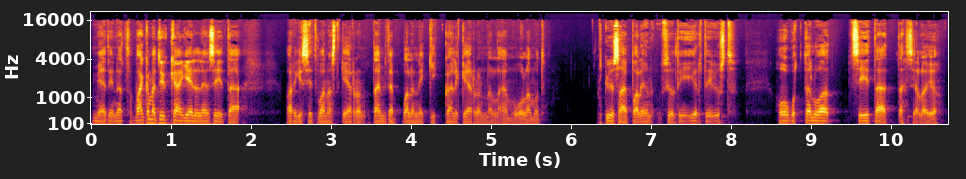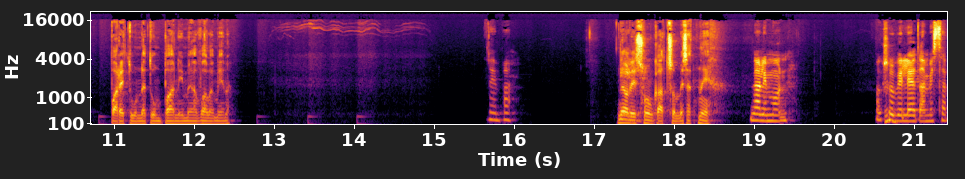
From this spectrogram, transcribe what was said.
Mietin, että vaikka mä tykkään edelleen siitä, varsinkin siitä vanhasta kerron, tai miten paljon ne kikkaili kerronnalla ja muulla, mutta kyllä sai paljon silti irti just houkuttelua siitä, että siellä on jo pari tunnetumpaa nimeä valmiina. Niinpä. Ne oli sun katsomiset, niin. Ne oli mun. Onko sulla Ville jotain, mistä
